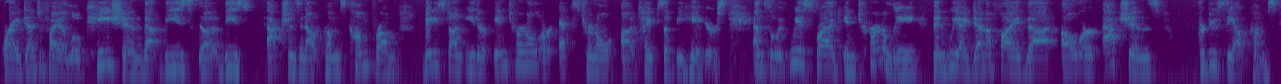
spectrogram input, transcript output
or identify a location that these, uh, these actions and outcomes come from based on either internal or external uh, types of behaviors. And so if we ascribe internally, then we identify that our actions produce the outcomes.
